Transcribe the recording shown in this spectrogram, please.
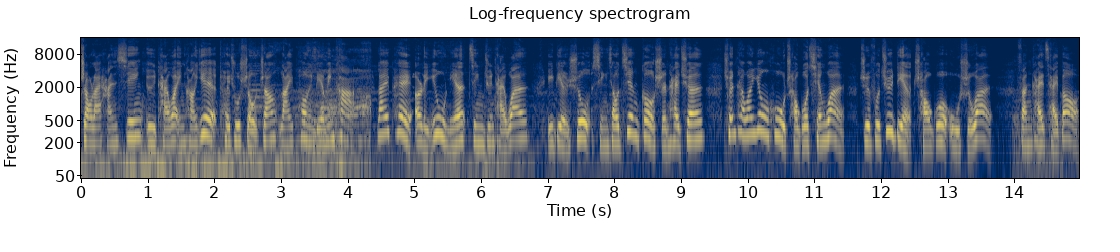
找来韩星与台湾银行业推出首张 Line Point 联名卡，Line Pay 二零一五年进军台湾，以点数行销建构生态圈，全台湾用户超过千万，支付据点超过五十万。翻开财报，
